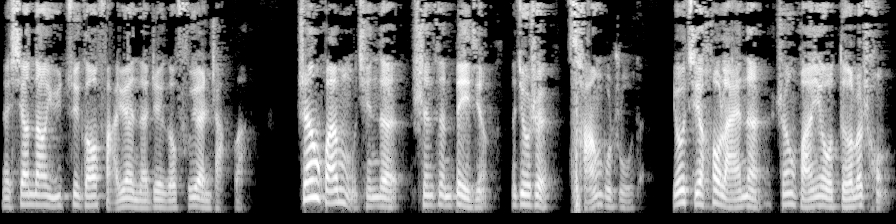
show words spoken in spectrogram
那相当于最高法院的这个副院长了。甄嬛母亲的身份背景，那就是藏不住的。尤其后来呢，甄嬛又得了宠，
